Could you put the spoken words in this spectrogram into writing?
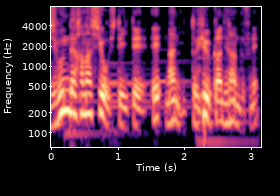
自分で話をしていてえ何？という感じなんですね。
